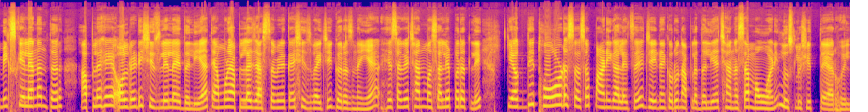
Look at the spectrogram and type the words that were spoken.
मिक्स केल्यानंतर आपलं हे ऑलरेडी शिजलेलं आहे दलिया त्यामुळे आपल्याला जास्त वेळ काय शिजवायची गरज नाही आहे हे सगळे छान मसाले परतले की अगदी थोडंसं असं पाणी घालायचं आहे जेणेकरून आपला दलिया छान असा मऊ आणि लुसलुशीत तयार होईल.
